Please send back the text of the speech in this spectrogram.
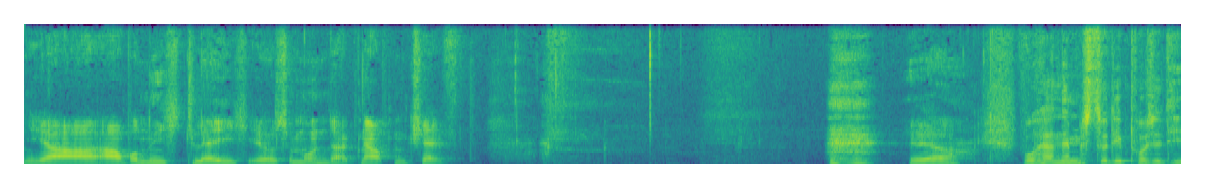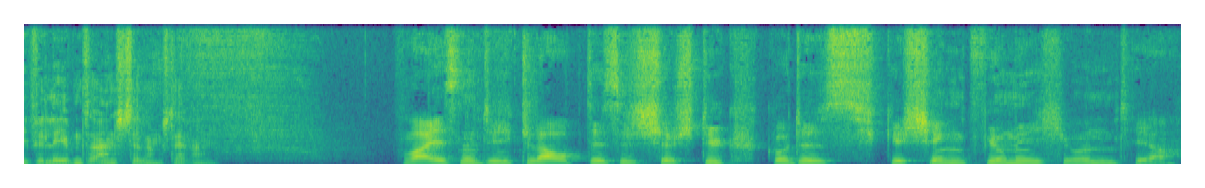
Ja, aber nicht gleich, erst am Montag nach dem Geschäft. ja, Woher nimmst du die positive Lebenseinstellung, Stefan? weiß nicht, ich glaube, das ist ein Stück Gottes Geschenk für mich und ja,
